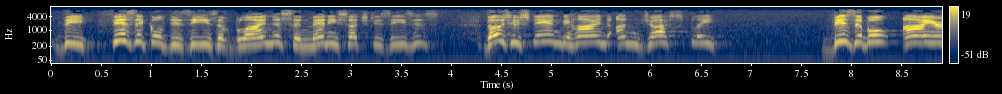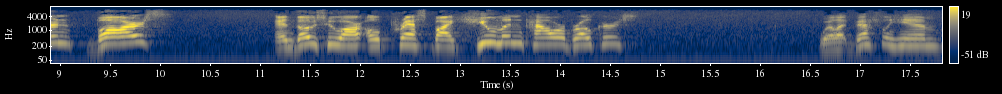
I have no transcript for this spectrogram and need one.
the physical disease of blindness and many such diseases, those who stand behind unjustly visible iron bars, and those who are oppressed by human power brokers. Well, at Bethlehem,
